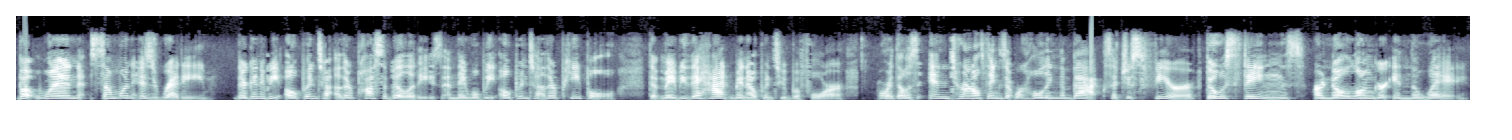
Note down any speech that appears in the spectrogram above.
But when someone is ready, they're going to be open to other possibilities and they will be open to other people that maybe they hadn't been open to before or those internal things that were holding them back, such as fear. Those things are no longer in the way.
